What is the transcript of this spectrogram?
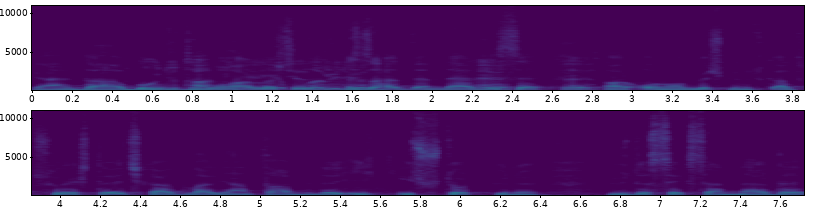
Yani daha bu Uydu tahminleri buharlaşırken yapılabiliyor. zaten neredeyse Evet, 10-15 günlük artık süreçlere çıkardılar yani tahminleri. İlk 3-4 günü %80'lerde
